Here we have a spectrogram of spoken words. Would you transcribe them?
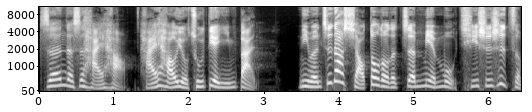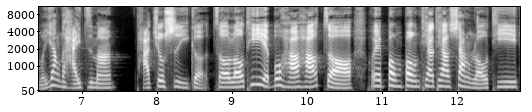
真的是还好，还好有出电影版。你们知道小豆豆的真面目其实是怎么样的孩子吗？他就是一个走楼梯也不好好走，会蹦蹦跳跳上楼梯，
